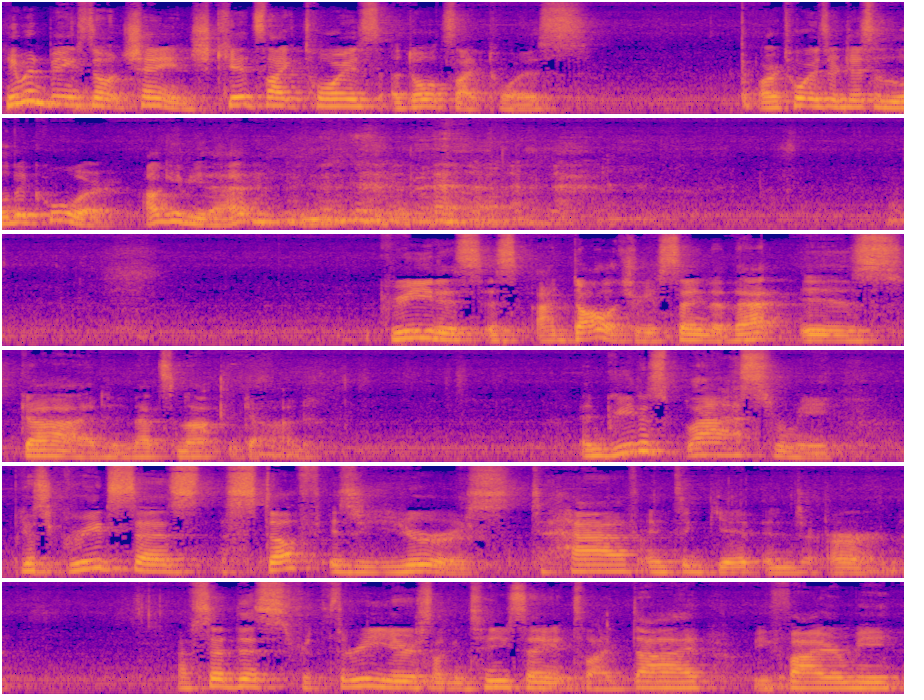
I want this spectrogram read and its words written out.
Human beings don't change. Kids like toys, adults like toys. Our toys are just a little bit cooler. I'll give you that. Greed is, is idolatry. It's saying that that is God and that's not God. And greed is blasphemy because greed says stuff is yours to have and to get and to earn. I've said this for three years. I'll continue saying it until I die or you fire me.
